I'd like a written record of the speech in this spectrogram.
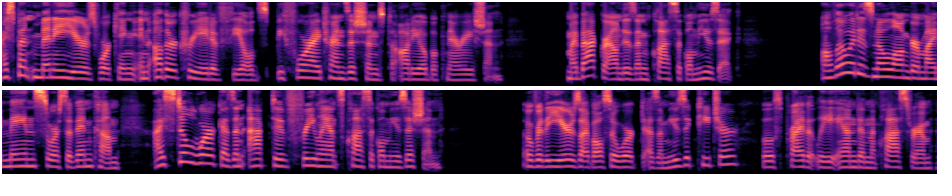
I spent many years working in other creative fields before I transitioned to audiobook narration. My background is in classical music. Although it is no longer my main source of income, I still work as an active freelance classical musician. Over the years, I've also worked as a music teacher, both privately and in the classroom,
